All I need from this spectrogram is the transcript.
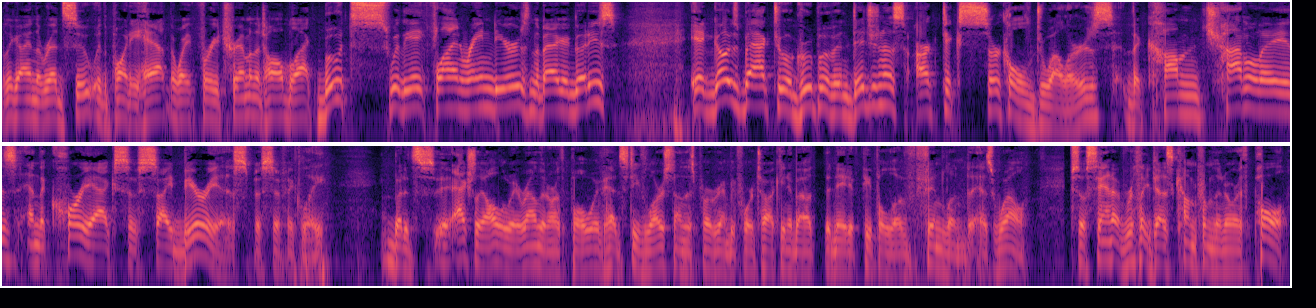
The guy in the red suit with the pointy hat, the white furry trim, and the tall black boots with the eight flying reindeers and the bag of goodies. It goes back to a group of indigenous Arctic Circle dwellers, the Kamchadales and the Koryaks of Siberia specifically. But it's actually all the way around the North Pole. We've had Steve Larson on this program before talking about the native people of Finland as well. So Santa really does come from the North Pole.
